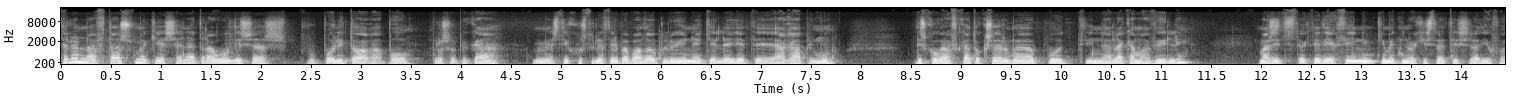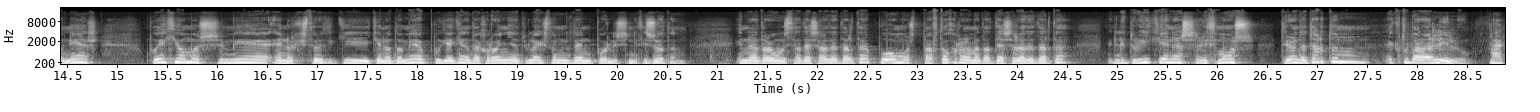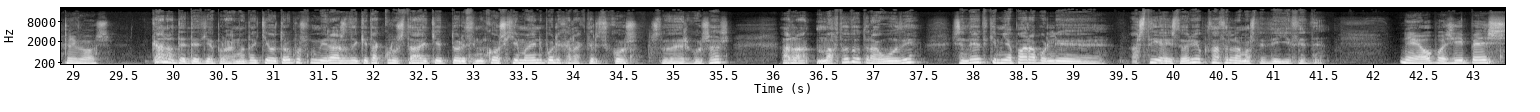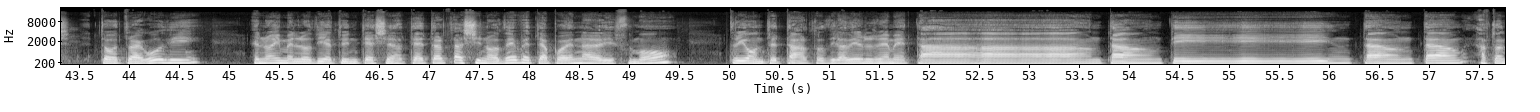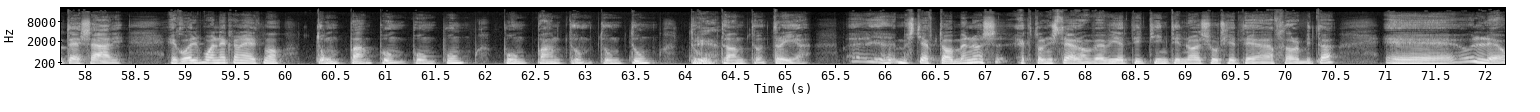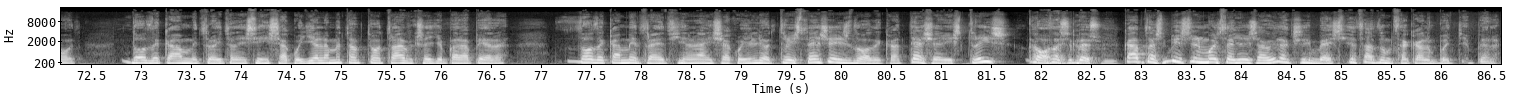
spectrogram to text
Θέλω να φτάσουμε και σε ένα τραγούδι σας που πολύ το αγαπώ προσωπικά με στίχους του Λευτέρη Παπαδόπουλου είναι και λέγεται «Αγάπη μου». Δισκογραφικά το ξέρουμε από την Αλάκα Μαβίλη. Μαζί της το έχετε διευθύνει και με την ορχήστρα της ραδιοφωνίας που έχει όμως μια ενορχιστρωτική καινοτομία που για εκείνα τα χρόνια τουλάχιστον δεν πολύ συνηθιζόταν. Είναι ένα τραγούδι στα 4 τέταρτα που όμως ταυτόχρονα με τα 4 τέταρτα λειτουργεί και ένας ρυθμός 3 τετάρτων εκ του παραλίλου. Ακριβώς. Κάνατε τέτοια πράγματα και ο τρόπος που μοιράζετε και τα κρουστά και το ρυθμικό σχήμα είναι πολύ χαρακτηριστικός στο έργο σας. Αλλά με αυτό το τραγούδι συνδέεται και μια πάρα πολύ αστεία ιστορία που θα ήθελα να μας τη διηγηθείτε. Ναι, όπως είπες, το τραγούδι, ενώ η μελωδία του είναι 4 τέταρτα, συνοδεύεται από ένα ρυθμό τριών τετάρτων. Δηλαδή λέμε ταν, ταν, τιν, ταν, ταν, αυτό είναι τεσσάρι. Εγώ λοιπόν έκανα ρυθμό τουμ παμ πουμ πουμ πουμ πουμ παμ τουμ τουμ τουμ τουμ Τρία. ταμ τουμ τρία. Ε, σκεφτόμενος εκ των υστέρων βέβαια γιατί εκείνη την ώρα σου έρχεται αυθόρμητα ε, λέω 12 μέτρο ήταν στην εισαγωγή αλλά μετά το τράβηξα και παραπέρα 12 μέτρα έτσι ένα εισαγωγή λέω 3, 4, 12 4, 3, 12 Κάπου θα συμπέσουν. Κάπου θα συμπέσουν μόλις τελειώσει η εισαγωγή θα συμπέσει και θα δούμε τι θα κάνουμε από εκεί και πέρα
